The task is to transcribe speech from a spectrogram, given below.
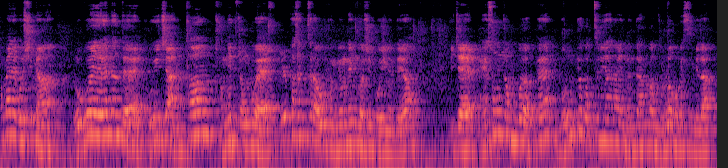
화면에 보시면 로그인을 했는데 보이지 않던 적립 정보에 1%라고 변경된 것이 보이는데요. 이제 배송 정보 옆에 물음표 버튼이 하나 있는데 한번 눌러보겠습니다.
